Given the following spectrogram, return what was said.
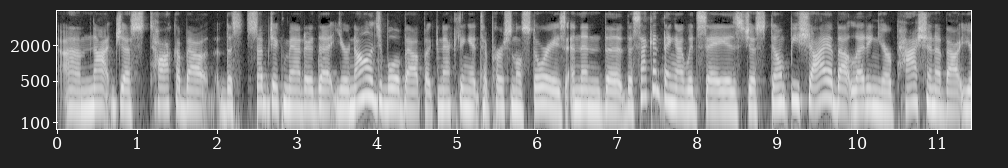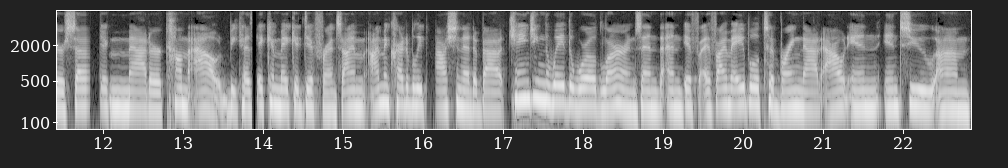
um, not just talk about the subject matter that you're knowledgeable about, but connecting it to personal stories and and then the, the second thing I would say is just don't be shy about letting your passion about your subject matter come out because it can make a difference. I'm, I'm incredibly passionate about changing the way the world learns. And, and if, if I'm able to bring that out in, into, um,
